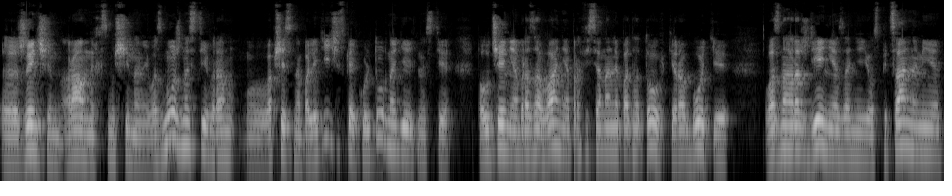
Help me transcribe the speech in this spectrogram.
женщин равных с мужчинами возможностей в общественно-политической, культурной деятельности, получения образования, профессиональной подготовки, работе, вознаграждения за нее, специальными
